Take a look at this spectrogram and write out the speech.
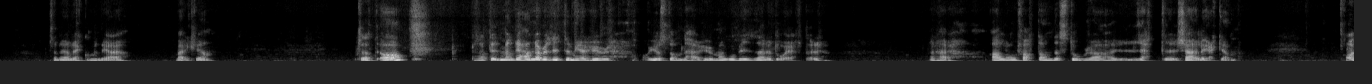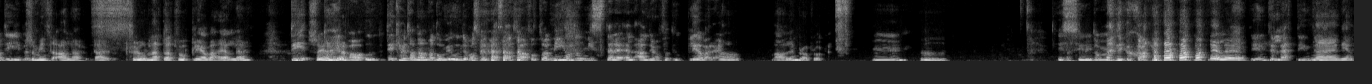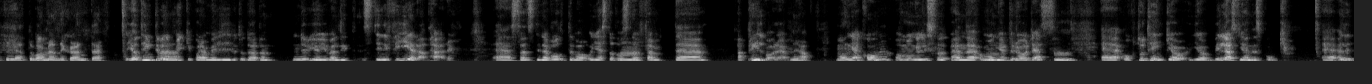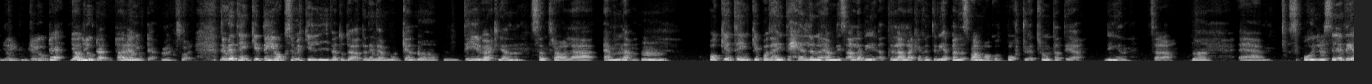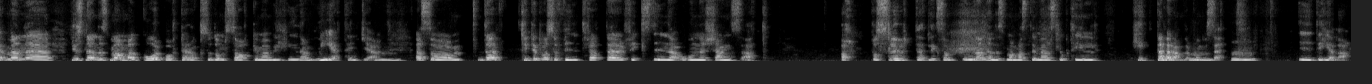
Så den rekommenderar jag verkligen. Så att ja. Så att men det handlar väl lite mer hur, just om det här hur man går vidare då efter den här allomfattande stora jättekärleken. Ja, det är Som inte alla är förunnat att få uppleva heller. Det, Så är det ja, det kan vi ta en annan gång. Men jag undrar vad som är bäst. Att ha fått vara med om det och mista det eller aldrig ha fått uppleva det. Ja, ja det är en bra fråga. Mm. Mm. Det är synd om människan. eller? Det är inte lätt. Det är inte lätt. Nej, det är inte lätt att vara människa inte. Jag tänkte väldigt Ja. mycket på det här med livet och döden. Nu är jag ju väldigt stinifierad här. Eh, sen Stina Wollter var och gästade oss Mm. den 5 april var det. Ja. Många kom och många lyssnade på henne och många Mm. berördes. Mm. Eh, och då tänker jag, jag, vi läste ju hennes bok. Eh, eller du, du gjorde? Ja, du gjorde. Du har redan Mm. gjort det. Mm, så. Nej, men jag tänker, det är också mycket livet och döden i den Mm. boken. Ja. Det är ju verkligen centrala ämnen. Mm. Och jag tänker på, det här är inte heller något hemligt, alla vet, eller alla kanske inte vet, men hennes mamma har gått bort och jag tror inte att det, det är ingen så här, eh, spoiler att säga det. Men eh, just när hennes mamma går bort där också, de saker man vill hinna med tänker jag. Mm. Alltså, där tyckte jag att det var så fint för att där fick Stina och hon en chans att ja, på slutet, liksom, innan hennes mammas demens slog till, hitta varandra på Mm. något sätt Mm. i det hela.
